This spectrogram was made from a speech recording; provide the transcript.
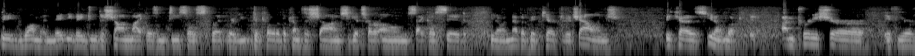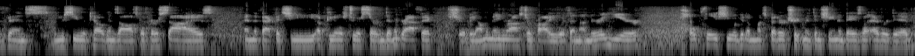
big woman, maybe they do the Shawn Michaels and Diesel split where you, Dakota becomes a Shawn and she gets her own Psycho Sid, you know, another big character to challenge because you know, look, I'm pretty sure if you're Vince, you see Raquel Gonzalez with her size and the fact that she appeals to a certain demographic, she'll be on the main roster probably within under a year. Hopefully, she will get a much better treatment than Shayna Baszler ever did.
